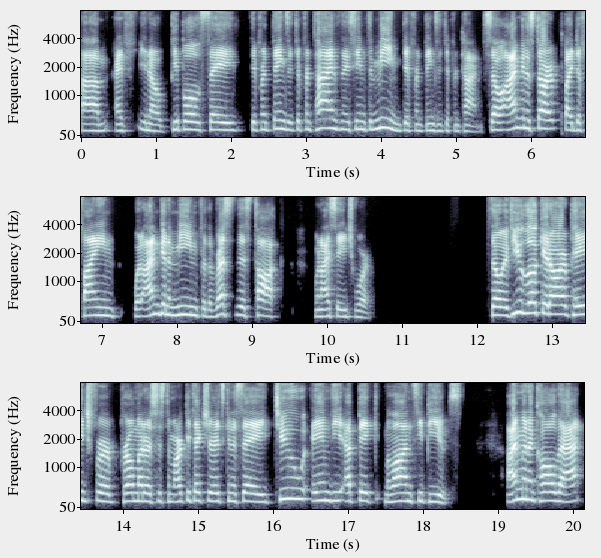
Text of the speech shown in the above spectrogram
Um, if, you know, people say different things at different times and they seem to mean different things at different times. So I'm going to start by defining what I'm going to mean for the rest of this talk when I say each word. So if you look at our page for Perlmutter system architecture, it's going to say two AMD EPYC Milan CPUs. I'm going to call that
